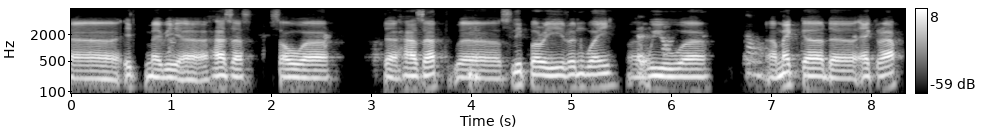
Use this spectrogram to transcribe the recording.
uh, it may be a hazard. So uh, the hazard uh, slippery runway uh, will uh, uh, make uh, the aircraft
